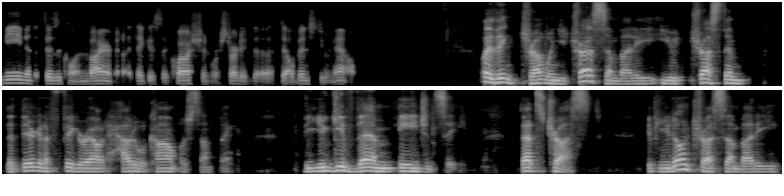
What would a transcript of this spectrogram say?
mean in the physical environment i think is the question we're starting to delve into now well, I think when you trust somebody, you trust them that they're going to figure out how to accomplish something. That you give them agency. That's trust. If you don't trust somebody,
